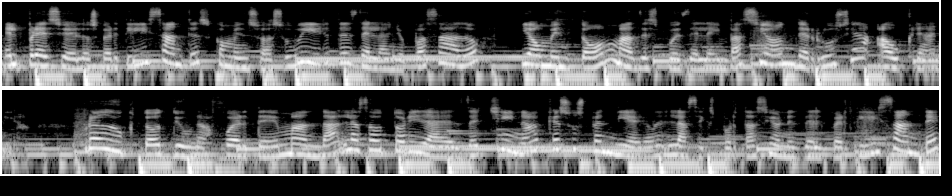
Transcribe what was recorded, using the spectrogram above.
El precio de los fertilizantes comenzó a subir desde el año pasado y aumentó más después de la invasión de Rusia a Ucrania. Producto de una fuerte demanda, las autoridades de China que suspendieron las exportaciones del fertilizante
